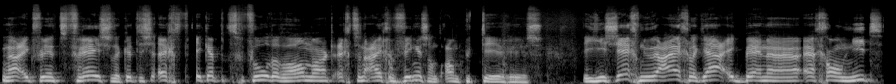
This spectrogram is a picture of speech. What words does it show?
Nou, ik vind het vreselijk. Het is echt, ik heb het gevoel dat Hallmark echt zijn eigen vingers aan het amputeren is. Je zegt nu eigenlijk, ja, ik ben eh, echt gewoon niet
